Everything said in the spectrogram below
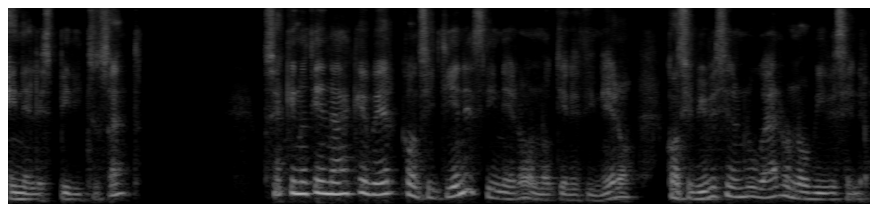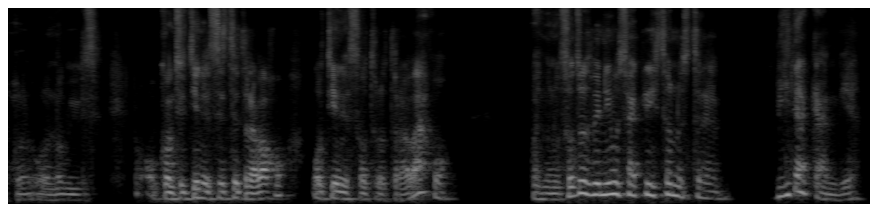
en el Espíritu Santo. O sea que no tiene nada que ver con si tienes dinero o no tienes dinero, con si vives en un lugar o no vives en, o, no vives, o con si tienes este trabajo o tienes otro trabajo. Cuando nosotros venimos a Cristo, nuestra vida cambia,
